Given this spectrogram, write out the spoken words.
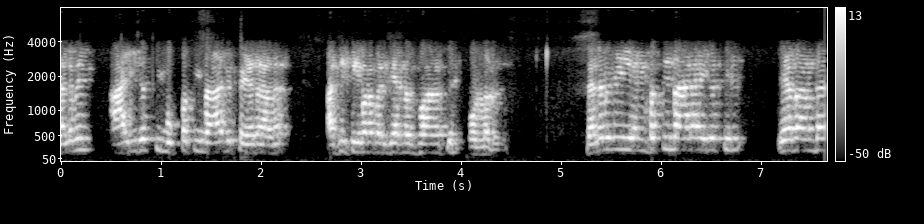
നിലവിൽ ആയിരത്തി മുപ്പത്തിനാല് പേരാണ് അതിതീവ്ര പരിചരണ വിഭാഗത്തിൽ ഉള്ളത്. നിലവിൽ ഈ എൺപത്തിനാലായിരത്തിൽ ഏതാണ്ട്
